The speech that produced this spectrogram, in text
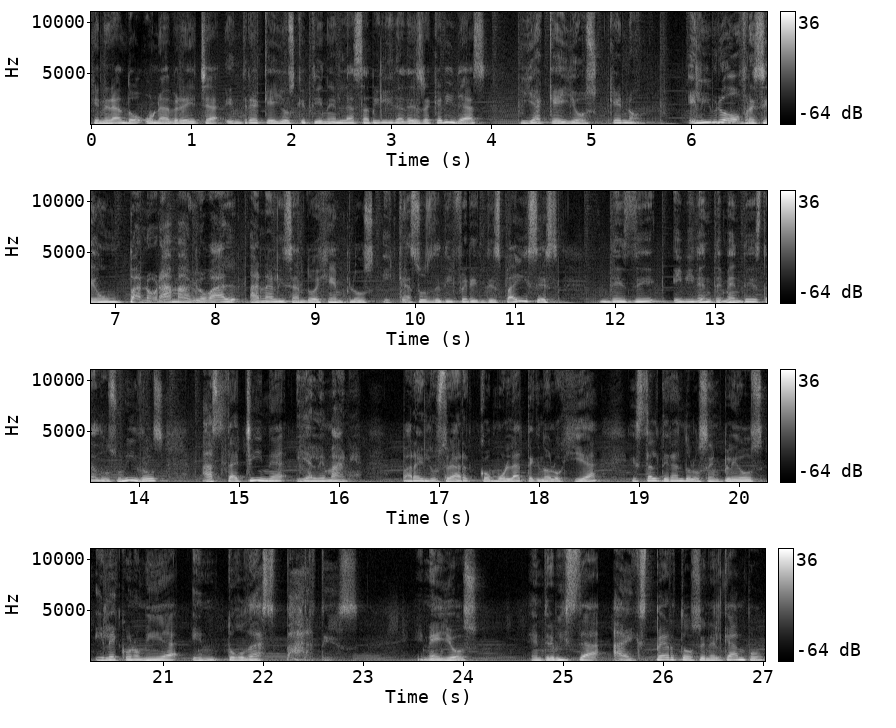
generando una brecha entre aquellos que tienen las habilidades requeridas y aquellos que no. El libro ofrece un panorama global analizando ejemplos y casos de diferentes países, desde evidentemente Estados Unidos hasta China y Alemania para ilustrar cómo la tecnología está alterando los empleos y la economía en todas partes. En ellos, entrevista a expertos en el campo,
